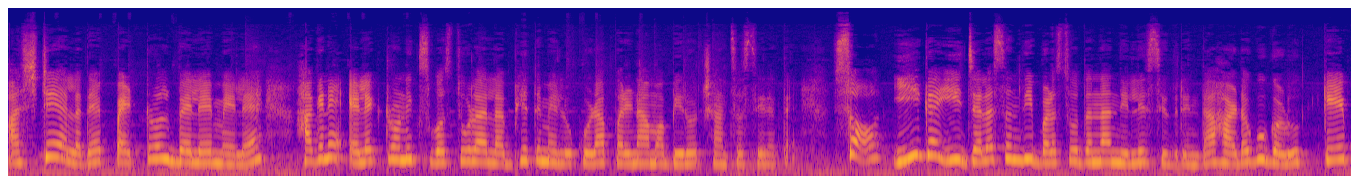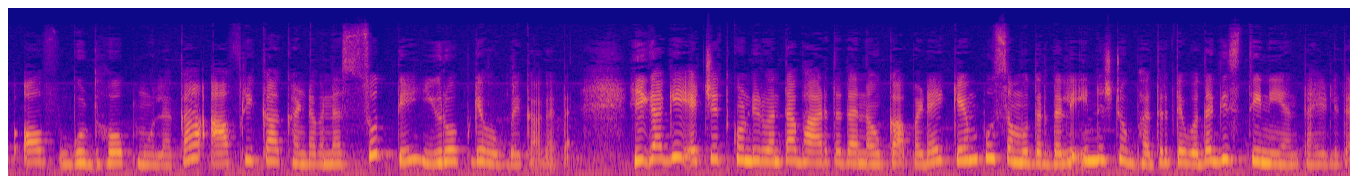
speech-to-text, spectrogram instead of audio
ಅಷ್ಟೇ ಅಲ್ಲದೆ ಪೆಟ್ರೋಲ್ ಬೆಲೆ ಮೇಲೆ ಹಾಗೆಯೇ ಎಲೆಕ್ಟ್ರಾನಿಕ್ಸ್ ವಸ್ತುಗಳ ಲಭ್ಯತೆ ಮೇಲೂ ಕೂಡ ಪರಿಣಾಮ ಬೀರೋ ಚಾನ್ಸಸ್ ಇರುತ್ತೆ. ಸೊ, ಈಗ ಈ ಜಲಸಂಧಿ ಬಳಸೋದನ್ನ ನಿಲ್ಲಿಸಿದ್ರಿಂದ ಹಡಗುಗಳು ಕೇಪ್ ಆಫ್ ಗುಡ್ ಹೋಪ್ ಮೂಲಕ ಆಫ್ರಿಕಾ ಖಂಡವನ್ನ ಸುತ್ತಿ ಯುರೋಪ್ಗೆ ಹೋಗಬೇಕಾಗತ್ತೆ. ಹೀಗಾಗಿ ಎಚ್ಚೆತ್ತುಕೊಂಡಿರುವಂತಹ ಭಾರತದ ನೌಕಾಪಡೆ ಕೆಂಪು ಸಮುದ್ರದಲ್ಲಿ ಇನ್ನಷ್ಟು ಭದ್ರತೆ ಒದಗಿಸ್ತೀನಿ ಅಂತ ಹೇಳಿದೆ.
